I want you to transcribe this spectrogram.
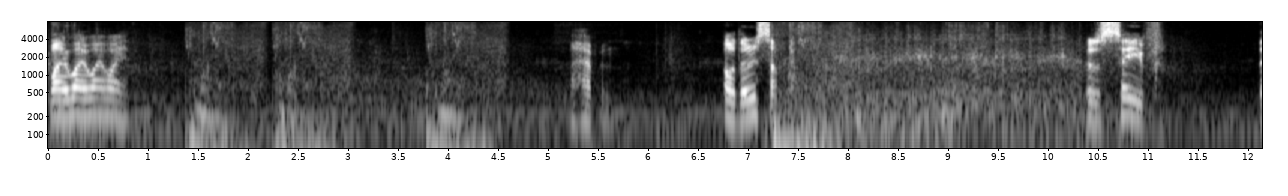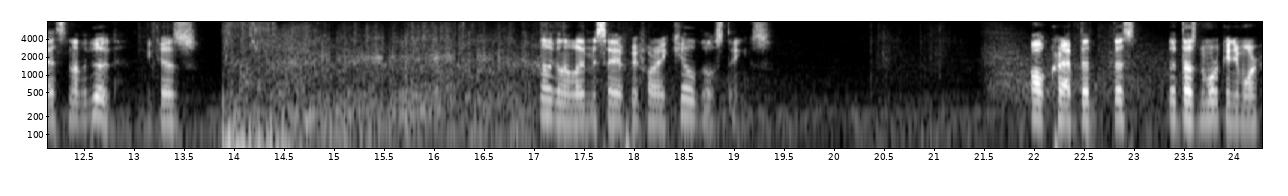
Why, why, why, why? What happened? Oh, there is something. There's a save. That's not good, because... It's not gonna let me save before I kill those things. Oh crap, that, that's, that doesn't work anymore.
